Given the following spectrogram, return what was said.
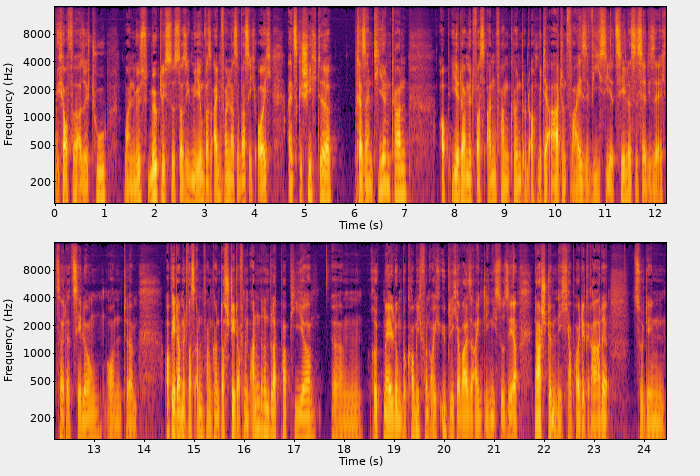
Ich hoffe, also ich tue mein Möglichstes, dass ich mir irgendwas einfallen lasse, was ich euch als Geschichte präsentieren kann ob ihr damit was anfangen könnt und auch mit der Art und Weise, wie ich sie erzähle. Das ist ja diese Echtzeiterzählung. Und ähm, ob ihr damit was anfangen könnt, das steht auf einem anderen Blatt Papier. Ähm, Rückmeldung bekomme ich von euch üblicherweise eigentlich nicht so sehr. Na, stimmt nicht. Ich habe heute gerade zu den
